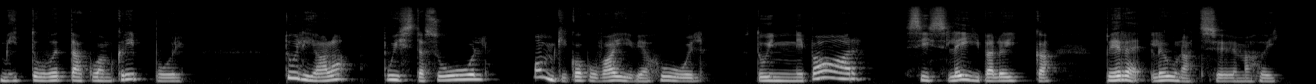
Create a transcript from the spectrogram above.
mitu võtaku om kripul. tuli ala, puista suul, omgi kogu vaiv ja huul. tunni paar, siis leiba lõika, pere lõunat sööma hõika.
